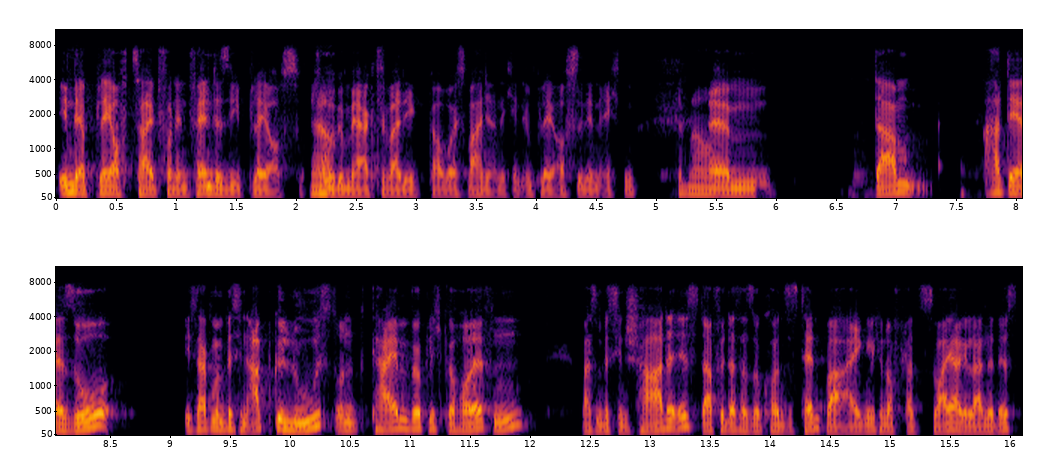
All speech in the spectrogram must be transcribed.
in der Playoff-Zeit von den Fantasy-Playoffs, ja. wohlgemerkt, weil die Cowboys waren ja nicht in den Playoffs, in den echten. Genau. Ähm, da hat der so ich sag mal, ein bisschen abgelust und keinem wirklich geholfen, was ein bisschen schade ist, dafür, dass er so konsistent war eigentlich und auf Platz 2 ja gelandet ist,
